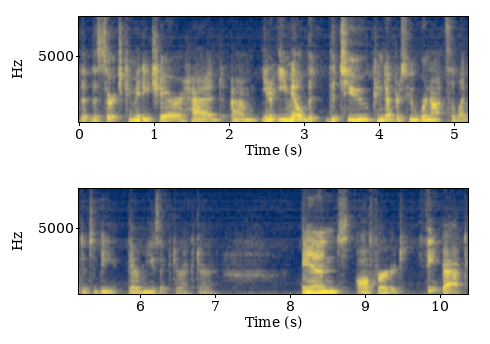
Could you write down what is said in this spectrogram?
the, the search committee chair had um, you know emailed the, the two conductors who were not selected to be their music director and offered feedback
